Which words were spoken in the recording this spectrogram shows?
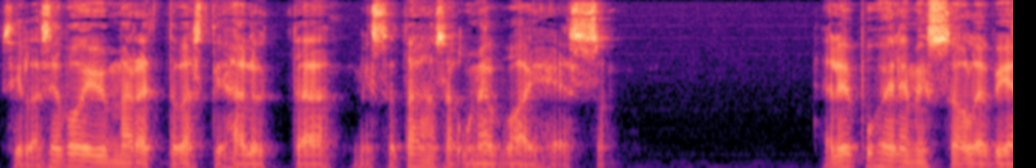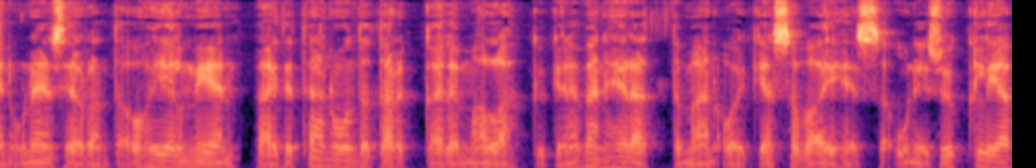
sillä se voi ymmärrettävästi hälyttää missä tahansa unen vaiheessa. Älypuhelimissa olevien unenseurantaohjelmien väitetään unta tarkkailemalla kykenevän herättämään oikeassa vaiheessa unisykliä,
